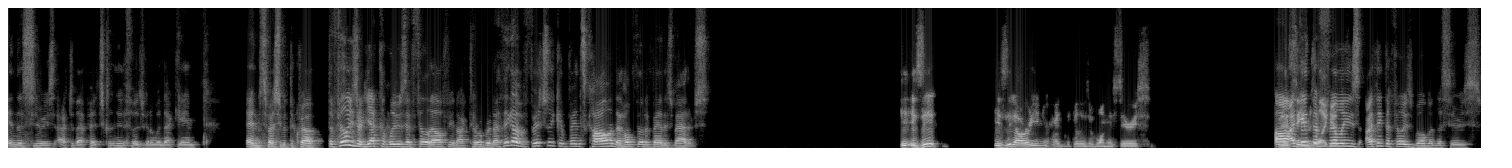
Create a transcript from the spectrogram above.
in this series after that pitch because I knew the Phillies were going to win that game, and especially with the crowd. The Phillies are yet to lose at Philadelphia in October, and I think I've officially convinced Colin that home field advantage matters. Is it? Is it already in your head the Phillies have won this series? Uh, I think the like it. Phillies. I think the Phillies will win this series.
